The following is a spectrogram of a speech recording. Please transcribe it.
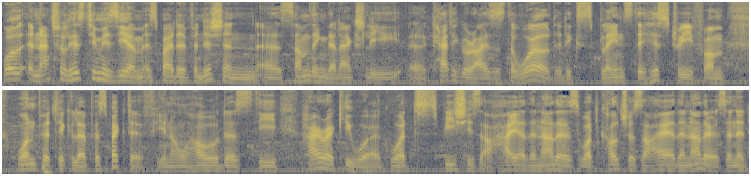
Well, a natural history museum is by definition uh, something that actually uh, categorizes the world. It explains the history from one particular perspective. You know, how does the hierarchy work? What species are higher than others? What cultures are higher than others? And it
